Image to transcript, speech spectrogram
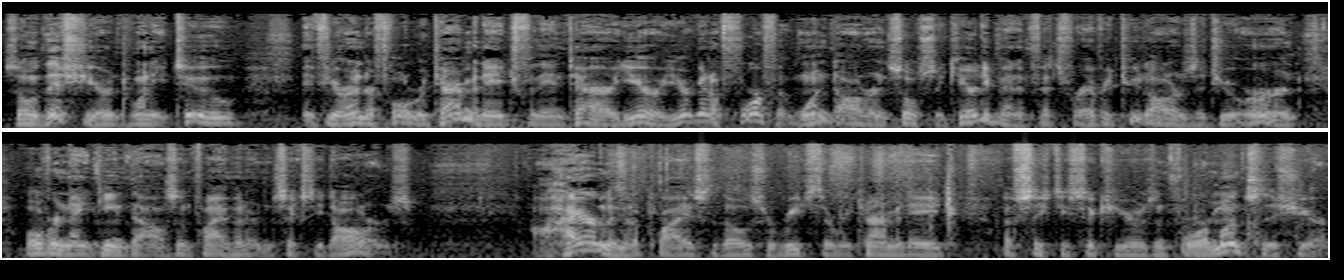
So this year in 22, if you're under full retirement age for the entire year, you're going to forfeit $1 in Social Security benefits for every $2 that you earn over $19,560. A higher limit applies to those who reach their retirement age of 66 years and 4 months this year.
